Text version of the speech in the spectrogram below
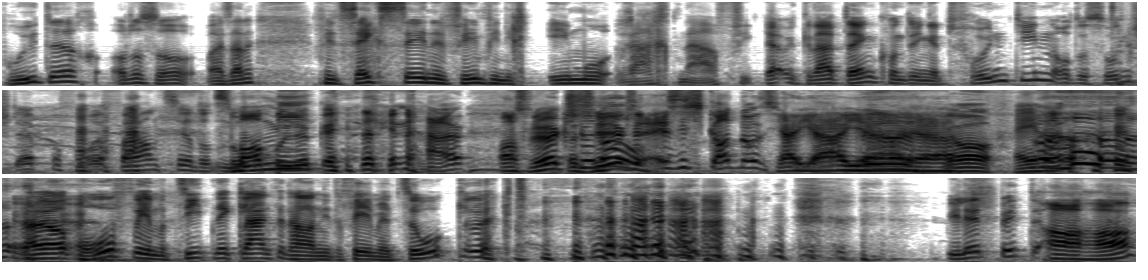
brüder oder so, weiß auch nicht. Ich finde Sexszenen im Film finde ich immer recht nervig. Ja, genau dann kommt irgendeine Freundin oder sonst jemand vor dem Fernseher oder die Mami. Genau. Was wirkst Das wirkt, es ist gerade noch. Ja, ja, ja, ja. Ja, hey, hör mal auf, wenn mir die Zeit nicht gelangt hat, habe ich den Film nicht zugeschaut. Billett bitte. Aha.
